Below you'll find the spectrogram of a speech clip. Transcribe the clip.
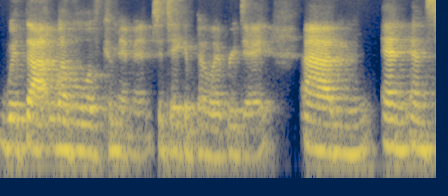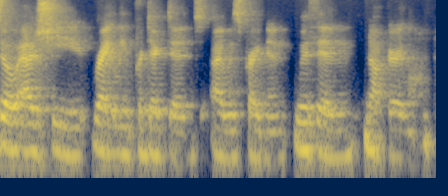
with that level of commitment to take a pill every day. Um, and, and so, as she rightly predicted, I was pregnant within not very long.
